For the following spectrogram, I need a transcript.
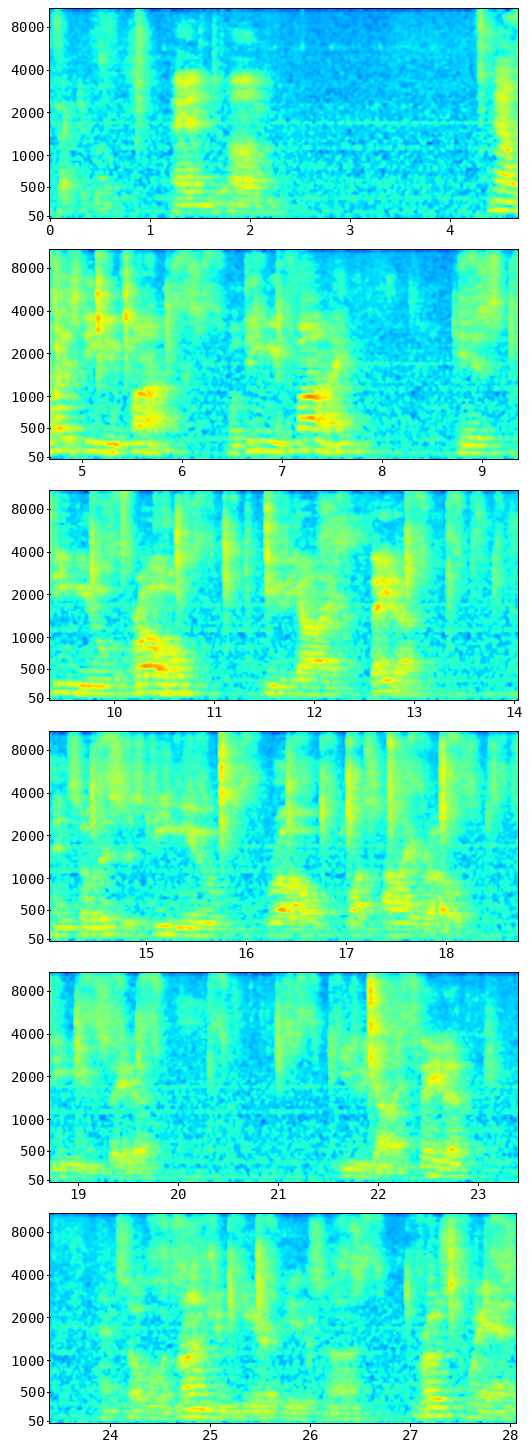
effectively. And um, now, what is d mu phi? Well, d mu phi is d mu rho e to the i theta, and so this is d mu rho plus i rho d mu theta. E to the i theta, and so the Lagrangian here is uh, rho squared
